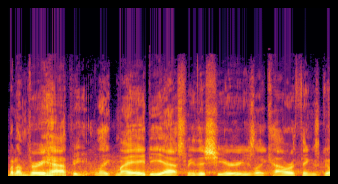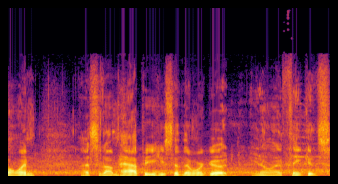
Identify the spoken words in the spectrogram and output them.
but I'm very happy. Like my AD asked me this year, he's like, "How are things going?" I said, "I'm happy." He said, "Then we're good." You know, I think it's.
